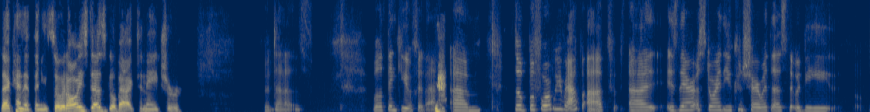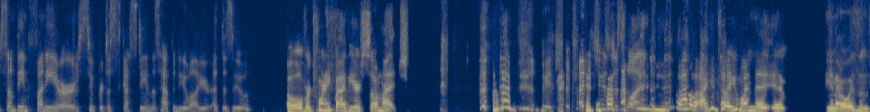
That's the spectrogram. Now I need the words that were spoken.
that kind of thing. So it always does go back to nature. It does. Well, thank you for that. Um, so before we wrap up, uh, is there a story that you can share with us that would be something funny or super disgusting that's happened to you while you're at the zoo? Oh, over 25 years, so much. okay, try to choose just one. oh, I can tell you one that it, you know, isn't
